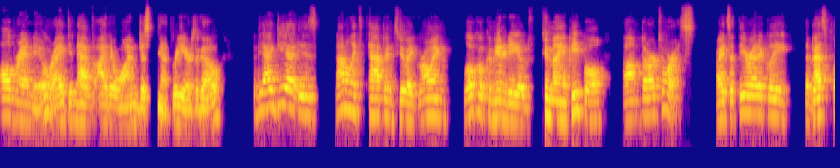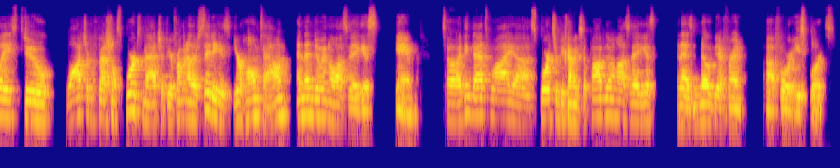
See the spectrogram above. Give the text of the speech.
all brand new, right? Didn't have either one just you know three years ago. But the idea is not only to tap into a growing local community of two million people, um, but our tourists, right? So theoretically, the best place to watch a professional sports match if you're from another city is your hometown, and then doing the Las Vegas game. So I think that's why uh, sports are becoming so popular in Las Vegas, and that is no different uh, for esports.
